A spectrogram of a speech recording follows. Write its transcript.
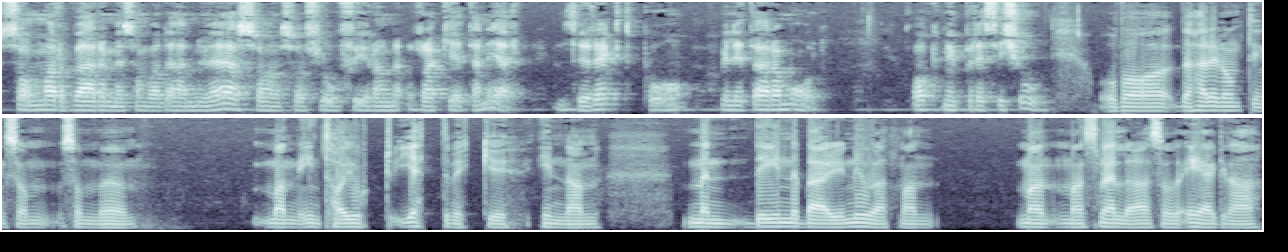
sommarvärme som var där nu är så, så slog fyra raketer ner direkt på militära mål och med precision. Och vad, det här är någonting som, som eh, man inte har gjort jättemycket innan. Men det innebär ju nu att man, man, man smäller alltså egna,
